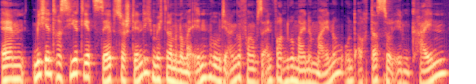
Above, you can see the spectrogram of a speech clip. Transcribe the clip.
Ähm, mich interessiert jetzt selbstverständlich, ich möchte damit nochmal enden, womit ich angefangen habe, ist einfach nur meine Meinung und auch das soll eben kein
